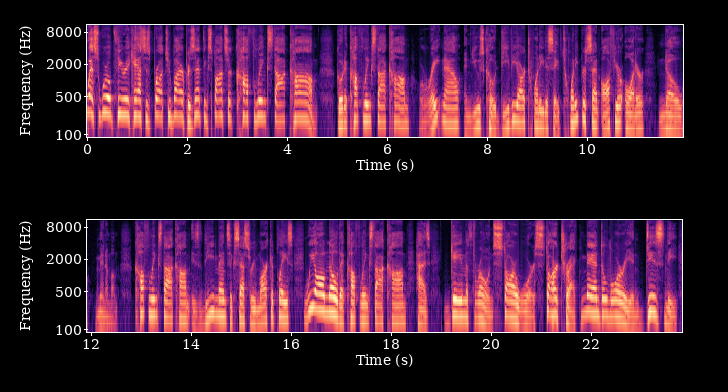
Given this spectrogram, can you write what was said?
Westworld Theorycast is brought to you by our presenting sponsor, Cufflinks.com. Go to Cufflinks.com right now and use code DVR20 to save 20% off your order, no minimum. Cufflinks.com is the men's accessory marketplace. We all know that Cufflinks.com has Game of Thrones, Star Wars, Star Trek, Mandalorian, Disney,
